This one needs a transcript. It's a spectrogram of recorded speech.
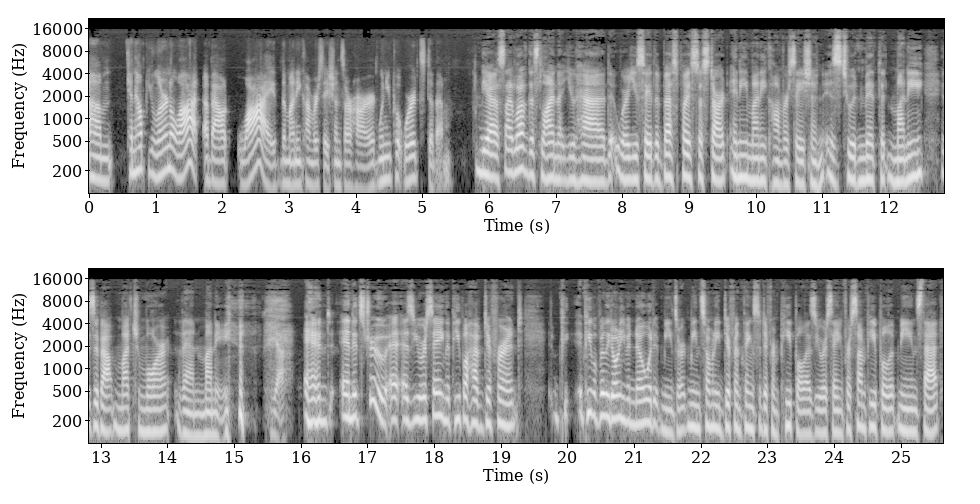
um, can help you learn a lot about why the money conversations are hard when you put words to them Yes, I love this line that you had where you say the best place to start any money conversation is to admit that money is about much more than money. yeah. And and it's true as you were saying that people have different people really don't even know what it means or it means so many different things to different people as you were saying for some people it means that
